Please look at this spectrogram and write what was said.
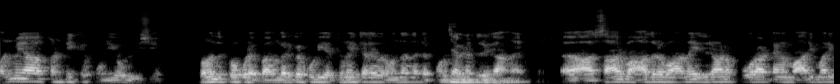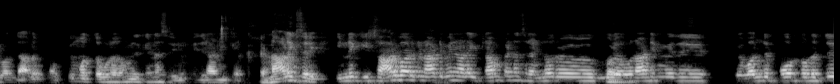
வன்மையாக கண்டிக்கக்கூடிய ஒரு விஷயம். தொடர்ந்து போக கூட இப்ப அங்க இருக்கக்கூடிய துணைத் தலைவர் வந்து அந்த பொறுப்பு எடுத்திருக்காங்க. ஆஹ் சார்பு ஆதரவான எதிரான போராட்டங்கள் மாறி மாறி வந்தாலும் ஒட்டுமொத்த உலகம் இதுக்கு என்ன செய்யணும் எதிராக நிற்கிறது. நாளைக்கு சரி இன்னைக்கு சார்பா இருக்க நாட்டு மீது நாளைக்கு ட்ரம்ப் என்ன செய்யற இன்னொரு நாட்டின் மீது வந்து போர் தொடுத்து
